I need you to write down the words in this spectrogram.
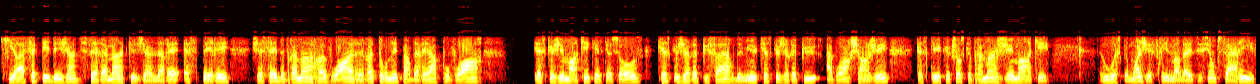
qui a affecté des gens différemment que je l'aurais espéré, j'essaie de vraiment revoir et retourner par derrière pour voir est-ce que j'ai manqué quelque chose? Qu'est-ce que j'aurais pu faire de mieux? Qu'est-ce que j'aurais pu avoir changé? Est-ce qu'il y a quelque chose que vraiment j'ai manqué? Ou est-ce que moi j'ai pris une mauvaise décision, puis ça arrive?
